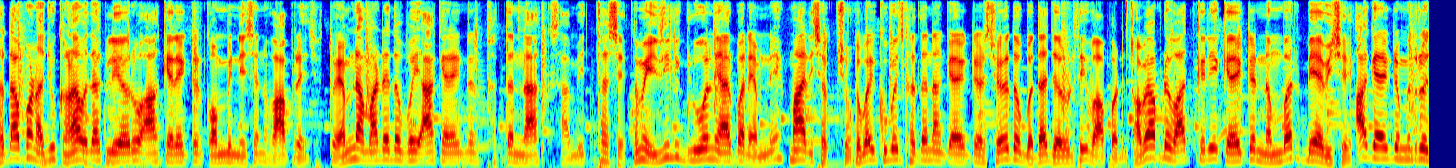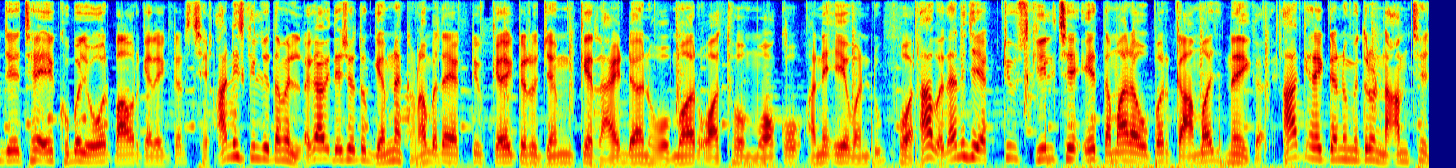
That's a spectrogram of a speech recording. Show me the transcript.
છતાં પણ હજુ ઘણા બધા પ્લેયરો આ કેરેક્ટર કોમ્બિનેશન વાપરે છે. તો એમના માટે તો ભાઈ આ કેરેક્ટર ખતરનાક સાબિત થશે. તમે ઇઝીલી ગ્લુઅલની આરપાર એમને મારી શકશો. તો ભાઈ ખૂબ જ ખતરનાક કેરેક્ટર છે, તો બધા જરૂરથી વાપરજો. હવે આપણે વાત કરીએ કેરેક્ટર નંબર બે વિશે. આ કેરેક્ટર મિત્રો જે છે એ ખૂબ જ ઓવર પાવર કેરેક્ટર છે. આની સ્કિલ જો તમે લગાવી દેશો તો ગેમના ઘણા બધા એક્ટિવ કેરેક્ટરો જેમ કે રાઇડન હોમર ઓથો મોકો અને એ વન ટુ ફોર આ બધાની જે એક્ટિવ સ્કિલ છે એ તમારા ઉપર કામ જ નહીં કરે. આ કેરેક્ટરનું મિત્રો નામ છે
